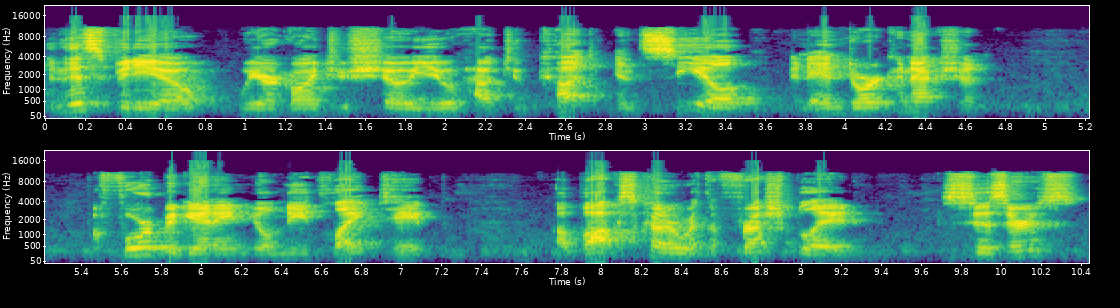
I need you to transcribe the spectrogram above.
In this video, we are going to show you how to cut and seal an indoor connection. Before beginning, you'll need light tape, a box cutter with a fresh blade, scissors,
